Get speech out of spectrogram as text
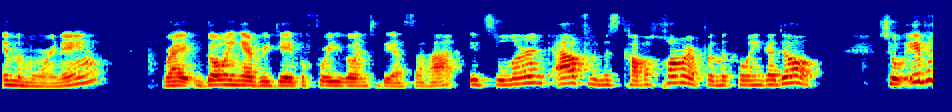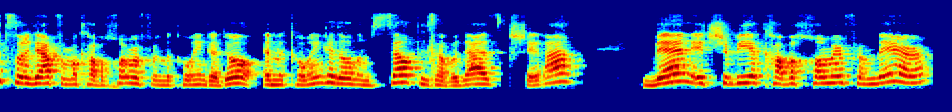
in the morning, right? Going every day before you go into the azara? It's learned out from this kavachomer from the Kohen Gadol. So if it's learned out from a kavachomer from the Kohen Gadol, and the Kohen Gadol himself is avodah is kshera, then it should be a kavachomer from there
